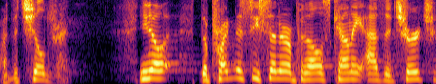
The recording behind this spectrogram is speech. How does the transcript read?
are the children. You know, the Pregnancy Center of Pinellas County, as a church,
